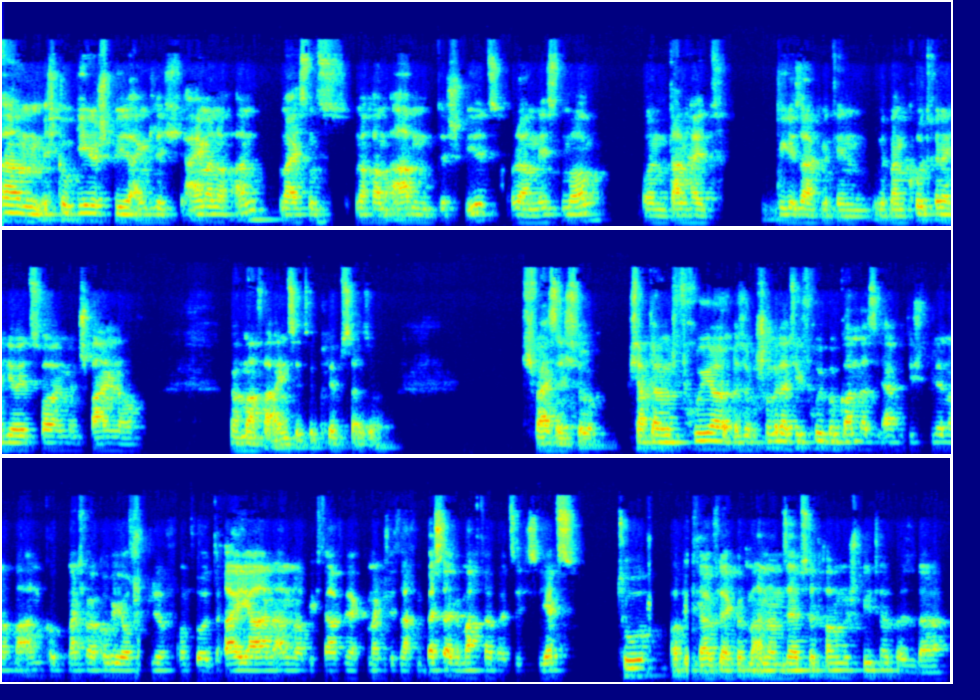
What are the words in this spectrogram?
Ähm, ich gucke jedes Spiel eigentlich einmal noch an, meistens noch am Abend des Spiels oder am nächsten Morgen und dann halt wie gesagt, mit, den, mit meinem Co-Trainer hier jetzt vor allem in Spanien auch nochmal vereinzelte Clips. Also ich weiß nicht so. Ich habe damit früher, also schon relativ früh begonnen, dass ich einfach die Spiele nochmal angucke. Manchmal gucke ich auch Spiele von vor drei Jahren an, ob ich da vielleicht manche Sachen besser gemacht habe, als ich es jetzt tue. Ob ich da vielleicht mit einem anderen Selbstvertrauen gespielt habe. Also da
